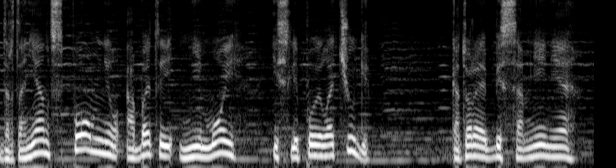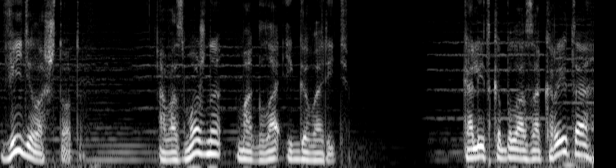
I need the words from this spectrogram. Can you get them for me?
Д'Артаньян вспомнил об этой немой и слепой лачуге, которая без сомнения видела что-то, а, возможно, могла и говорить. Калитка была закрыта,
